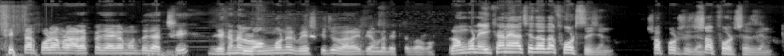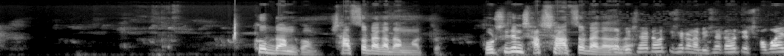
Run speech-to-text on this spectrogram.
ঠিক তারপরে আমরা আরেকটা জায়গার মধ্যে যাচ্ছি যেখানে লঙ্গনের বেশ কিছু ভ্যারাইটি আমরা দেখতে পাবো। লঙ্গন এইখানে আছে দাদা ফোর্থ সিজন সব ফোর সিজন সব ফোর্থ সিজন খুব দাম কম সাতশো টাকা দাম মাত্র। ফোর সিজন সাতশো? টাকা বিষয়টা হচ্ছে সেটা না বিষয়টা হচ্ছে সবাই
